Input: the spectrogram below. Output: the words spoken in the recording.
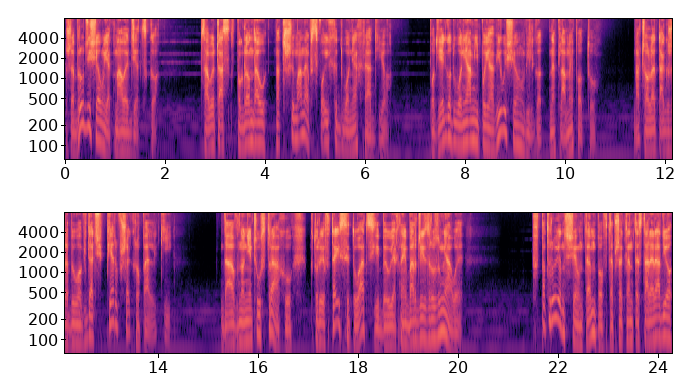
że brudzi się jak małe dziecko. Cały czas spoglądał na trzymane w swoich dłoniach radio. Pod jego dłoniami pojawiły się wilgotne plamy potu. Na czole także było widać pierwsze kropelki. Dawno nie czuł strachu, który w tej sytuacji był jak najbardziej zrozumiały. Wpatrując się tempo w te przeklęte stare radio,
